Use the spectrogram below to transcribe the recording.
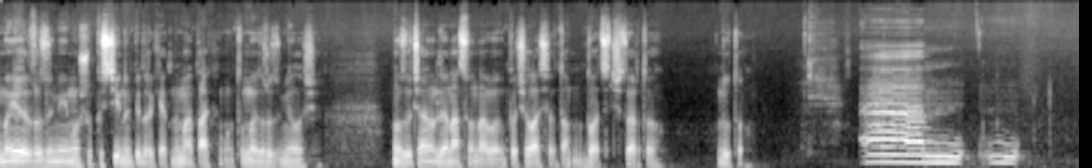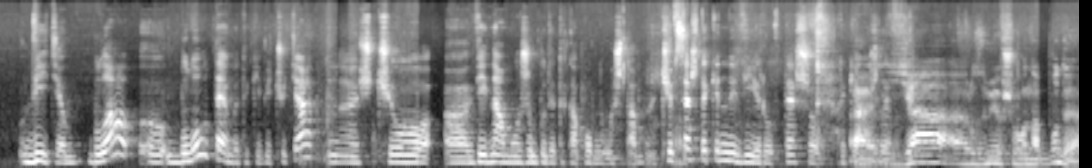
ми розуміємо, що постійно під ракетними атаками, то ми зрозуміли, що ну, звичайно для нас вона почалася там 24 лютого. Вітя, була, е, було у тебе таке відчуття, е, що е, війна може бути така повномасштабна? Чи все ж таки не вірив в те, що таке можливо? Я розумів, що вона буде,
